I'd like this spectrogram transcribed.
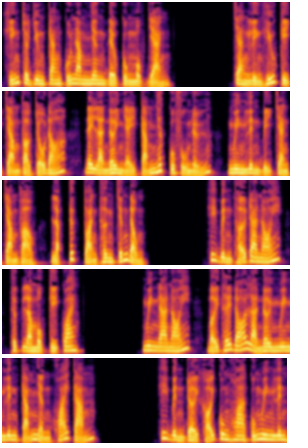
khiến cho dương căn của nam nhân đều cùng một dạng. Chàng liền hiếu kỳ chạm vào chỗ đó, đây là nơi nhạy cảm nhất của phụ nữ, Nguyên Linh bị chàng chạm vào, lập tức toàn thân chấn động. Hi Bình thở ra nói, thực là một kỳ quan. Nguyên Na nói, bởi thế đó là nơi Nguyên Linh cảm nhận khoái cảm. Hi Bình rời khỏi cung hoa của Nguyên Linh,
